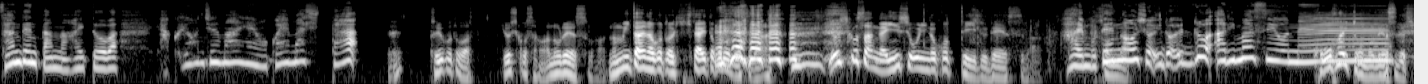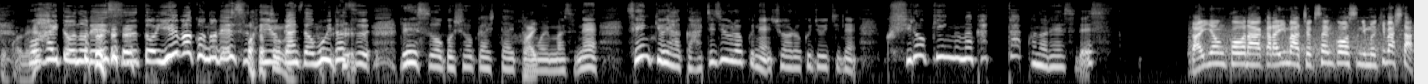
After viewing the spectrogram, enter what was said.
3連単の配当は140万円を超えました。ということはよしこさんあのレースはみたいなことを聞きたいところですが よしこさんが印象に残っているレースははいもう天皇賞いろいろありますよね。高配当のレースでしょうかね。高配当のレースといえばこのレースっていう感じで思い出すレースをご紹介したいと思いますね、はい、1986年昭和61年クシロキングが勝ったこのレースです第4コーナーから今直線コースに向きました。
